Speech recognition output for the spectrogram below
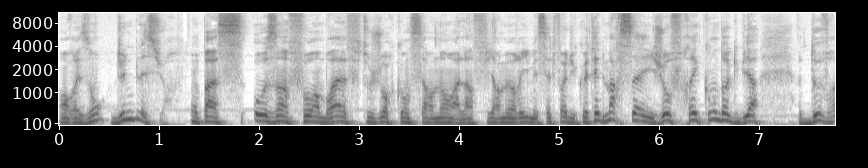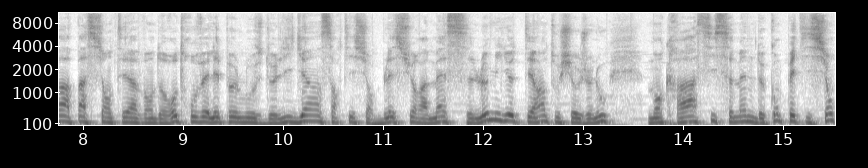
en raison d'une blessure. On passe aux infos en bref, toujours concernant à l'infirmerie, mais cette fois du côté de Marseille. Geoffrey Kondogbia devra patienter avant de retrouver les pelouses de Ligue 1, sorti sur blessure à Metz. Le milieu de terrain touché au genou manquera six semaines de compétition.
